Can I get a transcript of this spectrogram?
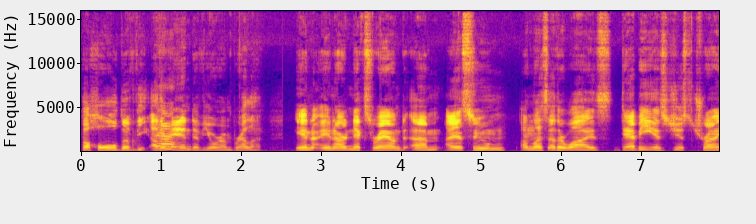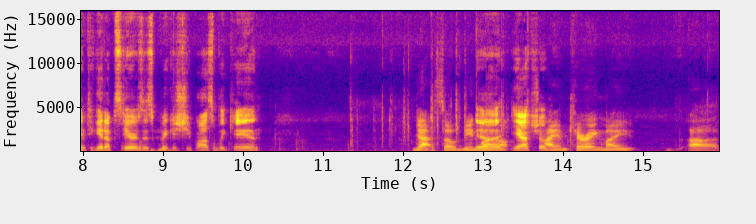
the hold of the other end of your umbrella. In in our next round, um, I assume, unless otherwise, Debbie is just trying to get upstairs as quick as she possibly can. Yeah. So Uh, meanwhile, yeah, Sean. I am carrying my uh,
